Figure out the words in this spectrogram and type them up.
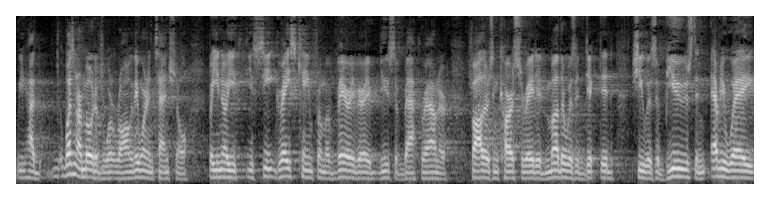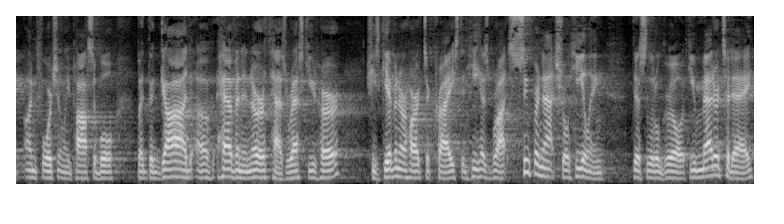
we had, it wasn't our motives weren't wrong. They weren't intentional. But, you know, you, you see, Grace came from a very, very abusive background. Her father's incarcerated. Mother was addicted. She was abused in every way, unfortunately, possible. But the God of heaven and earth has rescued her. She's given her heart to Christ, and He has brought supernatural healing this little girl. If you met her today,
